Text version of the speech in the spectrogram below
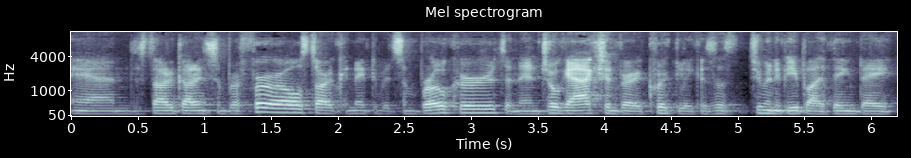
and started getting some referrals started connecting with some brokers and then took action very quickly because there's too many people i think they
